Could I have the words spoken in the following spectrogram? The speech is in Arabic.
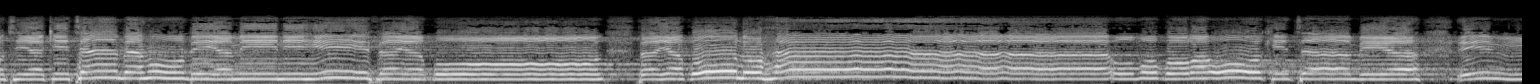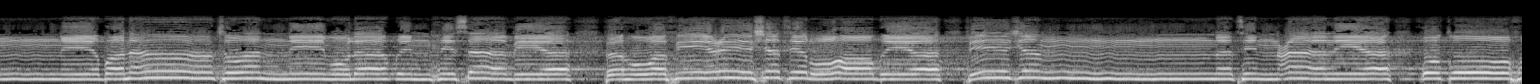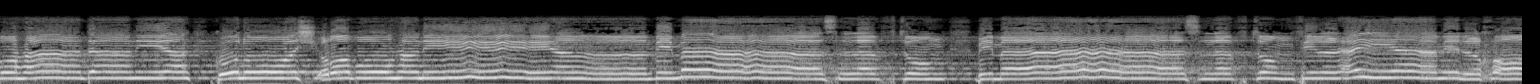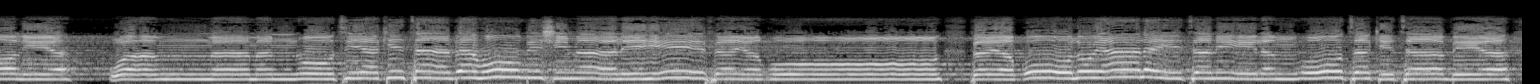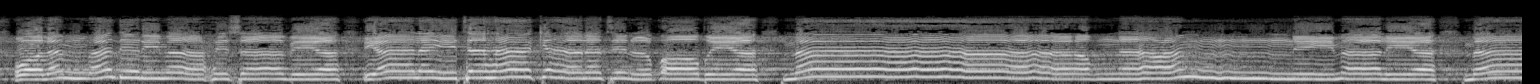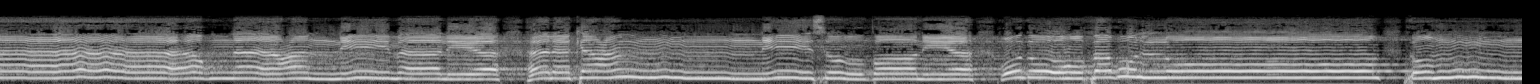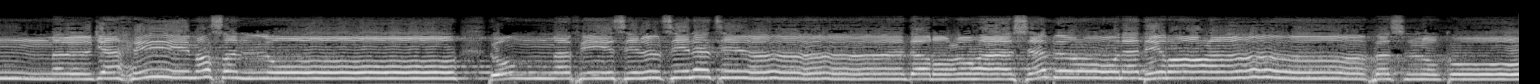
أوتي كتابه بيمينه فيقول فيقول هاؤم اقرءوا كتابيه إني ظننت أني ملاق حسابيه فهو في عيشة راضية في جنة. عالية قطوفها دانية كلوا واشربوا هنيئا بما أسلفتم بما أسلفتم في الأيام الخالية. وأما من أوتي كتابه بشماله فيقول فيقول يا ليتني لم أوت كتابيه ولم أدر ما حسابيه يا ليتها كانت القاضية. ما أغنى عني ماليه ما أغنى عني ماليه هلك عني سلطانيه خذوه فغلوه الجحيم صلوه ثم في سلسلة درعها سبعون ذراعا فاسلكوه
